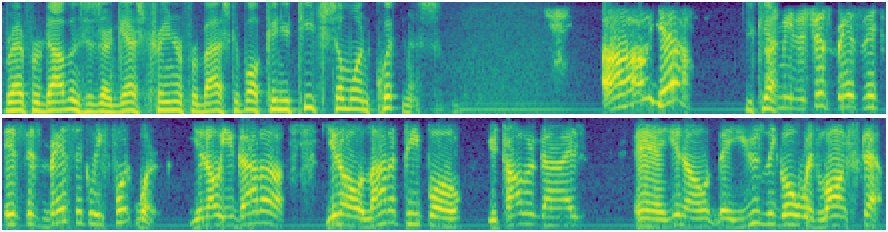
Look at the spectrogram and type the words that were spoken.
Bradford Dobbins is our guest trainer for basketball. Can you teach someone quickness? Oh uh, yeah. You can. I mean, it's just basic. It's just basically footwork. You know, you gotta. You know, a lot of people, you taller guys, and you know, they usually go with long steps.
